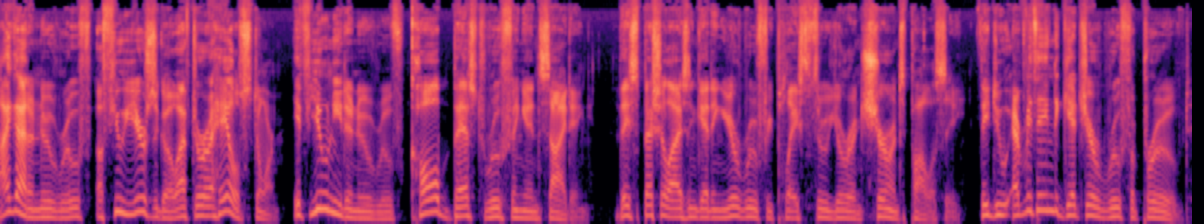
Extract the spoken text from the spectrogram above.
I got a new roof a few years ago after a hailstorm. If you need a new roof, call Best Roofing and Siding. They specialize in getting your roof replaced through your insurance policy. They do everything to get your roof approved.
